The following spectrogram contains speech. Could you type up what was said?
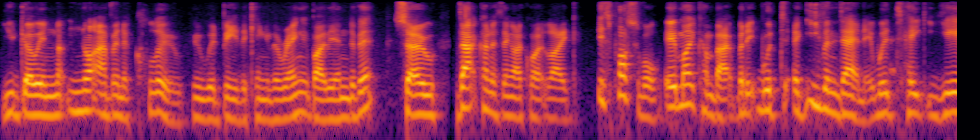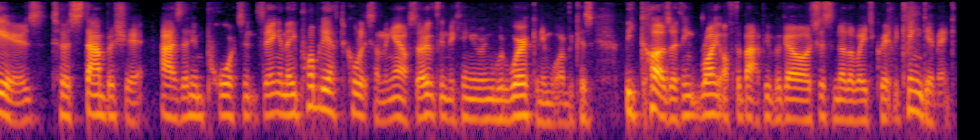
you'd go in not having a clue who would be the king of the ring by the end of it. So that kind of thing I quite like. It's possible it might come back, but it would even then it would take years to establish it as an important thing, and they probably have to call it something else. I don't think the King of the Ring would work anymore because because I think right off the bat people go, oh, it's just another way to create the King gimmick.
